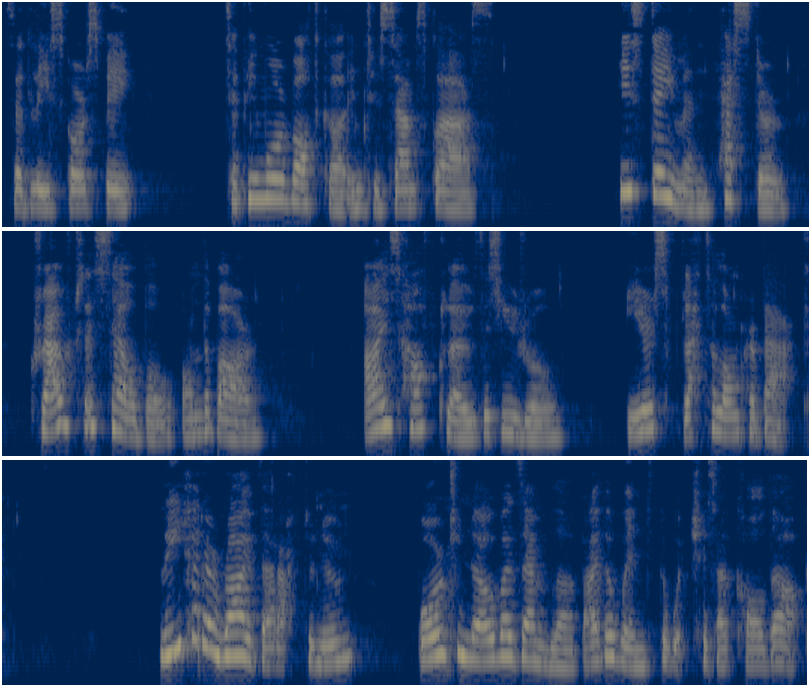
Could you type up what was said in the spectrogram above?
said Lee Scoresby, tipping more vodka into Sam's glass. His daemon, Hester, crouched at his elbow on the bar, eyes half closed as usual, ears flat along her back. Lee had arrived that afternoon borne to Nova Zembla by the wind the witches had called up,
